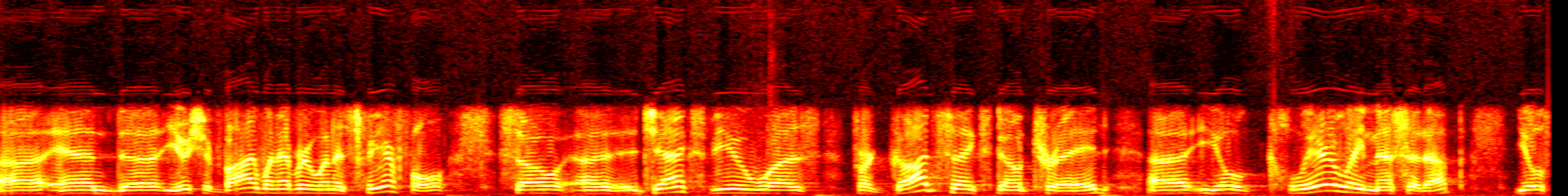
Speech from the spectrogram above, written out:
uh, and uh, you should buy when everyone is fearful. So uh, Jack's view was, for God's sakes, don't trade. Uh, you'll clearly mess it up. You'll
